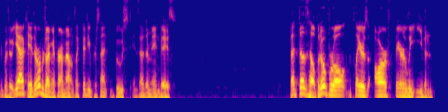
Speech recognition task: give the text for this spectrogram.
3.2. Yeah, okay, they're overdriving a fair amount. It's like 50% boost inside their main base. That does help, but overall, the players are fairly even.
